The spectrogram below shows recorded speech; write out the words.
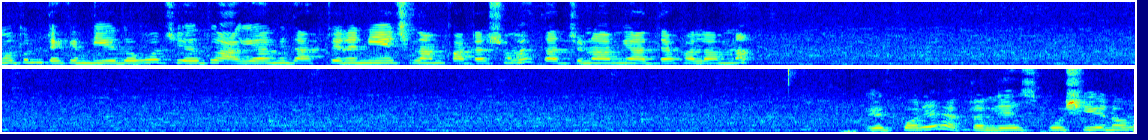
মতন টেকেন দিয়ে দেবো। যেহেতু আগে আমি দাগ টেনে নিয়েছিলাম কাটার সময়, তার জন্য আমি আর দেখালাম না। এরপরে একটা লেস বসিয়ে নেব।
